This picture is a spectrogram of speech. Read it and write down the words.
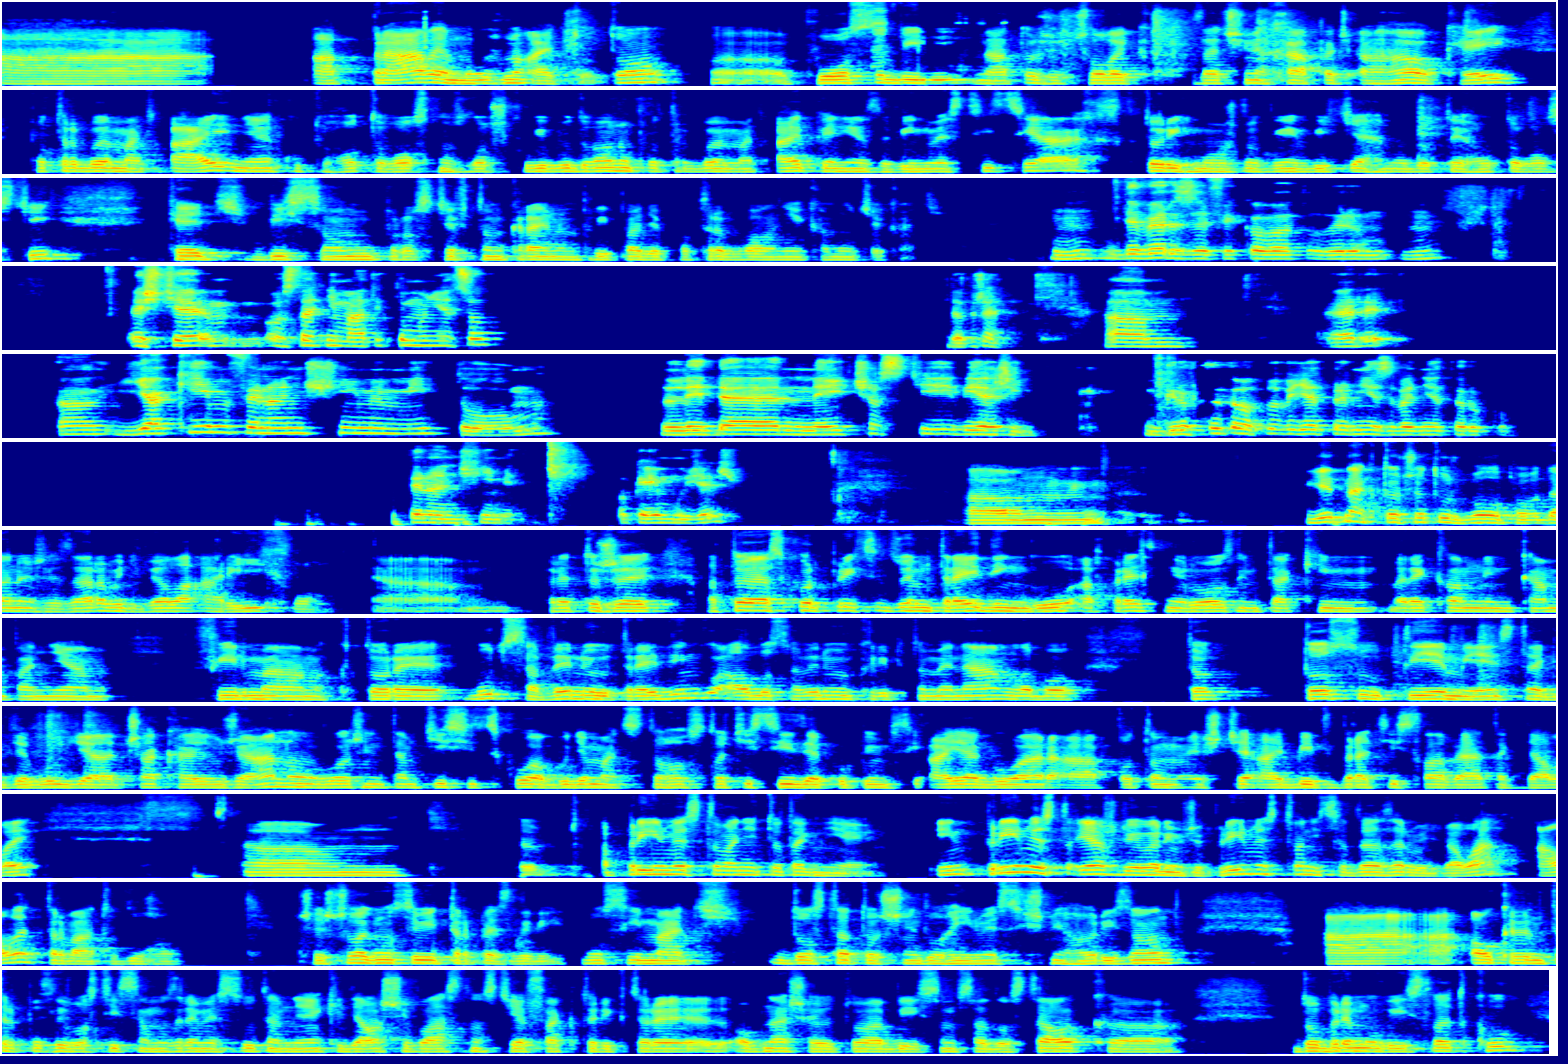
A, a práve možno aj toto pôsobí na to, že človek začína chápať, aha, OK, potrebujem mať aj nejakú tú hotovostnú zložku vybudovanú, potrebujem mať aj peniaze v investíciách, z ktorých možno viem vyťahnuť do tej hotovosti, keď by som proste v tom krajnom prípade potreboval niekam utekať. Hmm, diverzifikovat uvědom. Hmm. Ještě ostatní máte k tomu něco? Dobře. Um, r, uh, jakým finančním mýtům lidé nejčastěji věří? Kdo chcete odpovědět první, zvedněte ruku. Finančními. OK, můžeš? Um, jednak to, čo tu už bolo povedané, že zarobiť veľa a rýchlo. Um, pretože, a to ja skôr prisudzujem tradingu a presne rôznym takým reklamným kampaniám, firmám, ktoré buď sa venujú tradingu, alebo sa venujú kryptomenám, lebo to, to sú tie miesta, kde ľudia čakajú, že áno, vložím tam tisícku a budem mať z toho 100 tisíc a kúpim si aj Jaguar a potom ešte aj byt v Bratislave a tak ďalej. Um, a pri investovaní to tak nie je. In, pri investo- ja vždy hovorím, že pri investovaní sa dá zarobiť veľa, ale trvá to dlho. Čiže človek musí byť trpezlivý, musí mať dostatočne dlhý investičný horizont a, a okrem trpezlivosti samozrejme sú tam nejaké ďalšie vlastnosti a faktory, ktoré obnášajú to, aby som sa dostal k dobrému výsledku,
